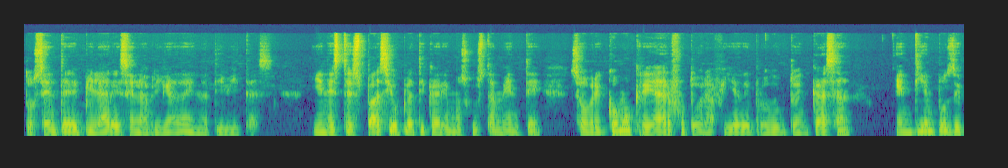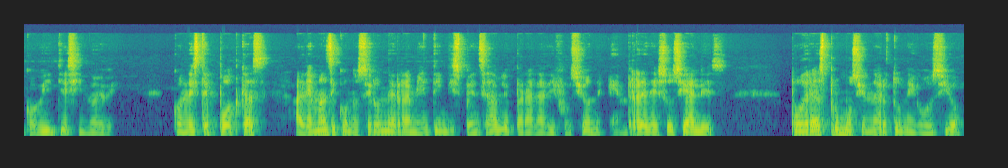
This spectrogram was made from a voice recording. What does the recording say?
docente de Pilares en la Brigada de Nativitas, y en este espacio platicaremos justamente sobre cómo crear fotografía de producto en casa en tiempos de COVID-19. Con este podcast, además de conocer una herramienta indispensable para la difusión en redes sociales, podrás promocionar tu negocio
